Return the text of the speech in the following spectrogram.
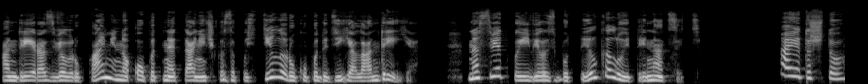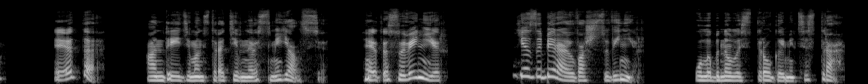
Андрей развел руками, но опытная Танечка запустила руку под одеяло Андрея. На свет появилась бутылка Луи XIII. «А это что?» «Это?» Андрей демонстративно рассмеялся. «Это сувенир». «Я забираю ваш сувенир», — улыбнулась строгая медсестра.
